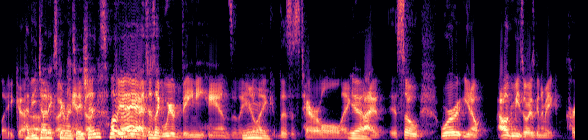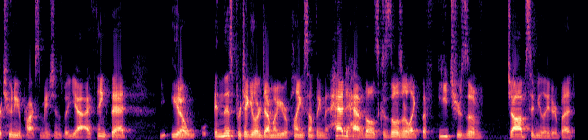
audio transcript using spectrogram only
like. Uh, Have you done valley. experimentations Oh with yeah, that? yeah. It's just like weird veiny hands, and then you're Mm. like, this is terrible. Like, Yeah. I, so we're you know, Owlchemy is always going to make cartoony approximations, but yeah, I think that you know, in this particular demo, you were playing something that had to have those because those are like the features of Job Simulator. But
